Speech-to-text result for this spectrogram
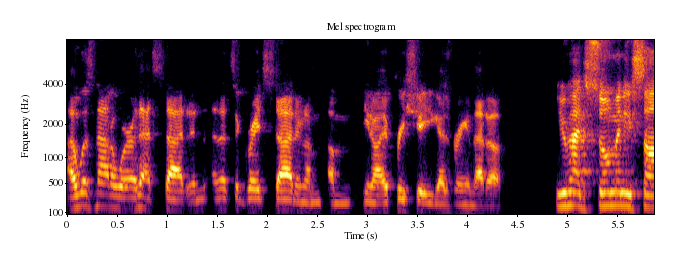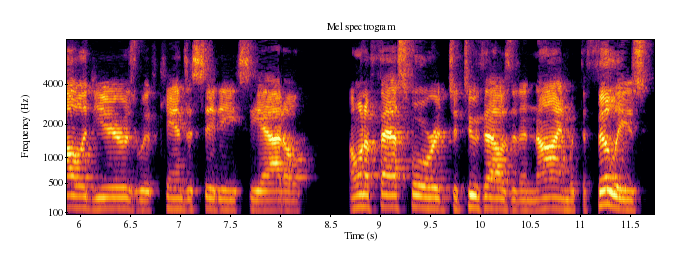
I was not aware of that stat, and, and that's a great stat. And I'm, I'm, you know, I appreciate you guys bringing that up. You had so many solid years with Kansas City, Seattle. I want to fast forward to 2009 with the Phillies.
